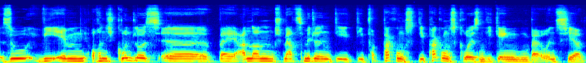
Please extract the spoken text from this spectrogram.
so wie eben auch nicht grundlos äh, bei anderen Schmerzmitteln die, die, Verpackungs-, die Packungsgrößen, die gängigen bei uns hier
